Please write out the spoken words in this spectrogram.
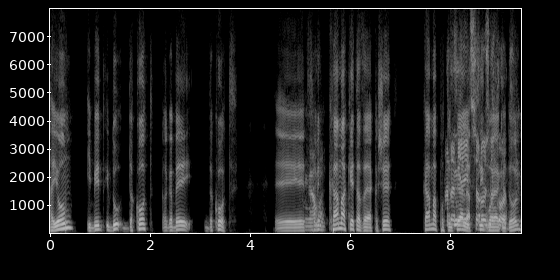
היום איבד, איבדו דקות על גבי דקות. אה, צריך. להבין כמה הקטע הזה היה קשה, כמה הפוטנציאל יעיץ להפסיד בו היה. גדול.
